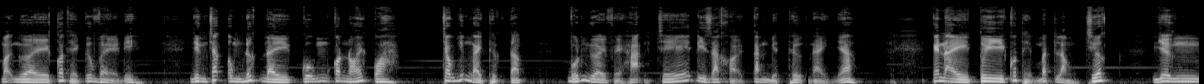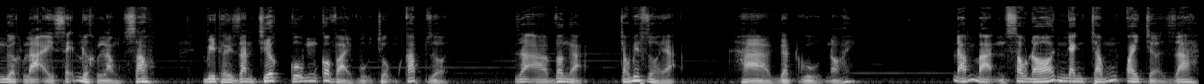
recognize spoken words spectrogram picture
Mọi người có thể cứ về đi. Nhưng chắc ông Đức đây cũng có nói qua, trong những ngày thực tập, bốn người phải hạn chế đi ra khỏi căn biệt thự này nhé. Cái này tuy có thể mất lòng trước, nhưng ngược lại sẽ được lòng sau. Vì thời gian trước cũng có vài vụ trộm cắp rồi. Dạ vâng ạ, cháu biết rồi ạ. Hà gật gù nói. Đám bạn sau đó nhanh chóng quay trở ra,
